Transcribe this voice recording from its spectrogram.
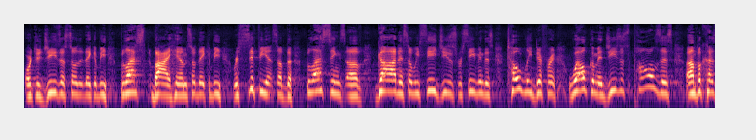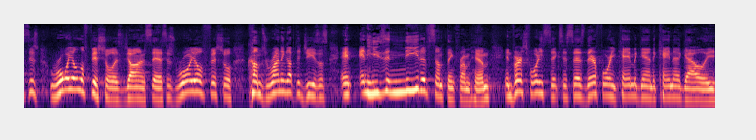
or to Jesus so that they could be blessed by Him, so they could be recipients of the blessings of God. And so we see Jesus receiving this totally different welcome. And Jesus pauses um, because this royal official, as John says, this royal official comes running up to Jesus and, and he's in need of something from him. In verse 46, it says, Therefore he came again to Cana of Galilee,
